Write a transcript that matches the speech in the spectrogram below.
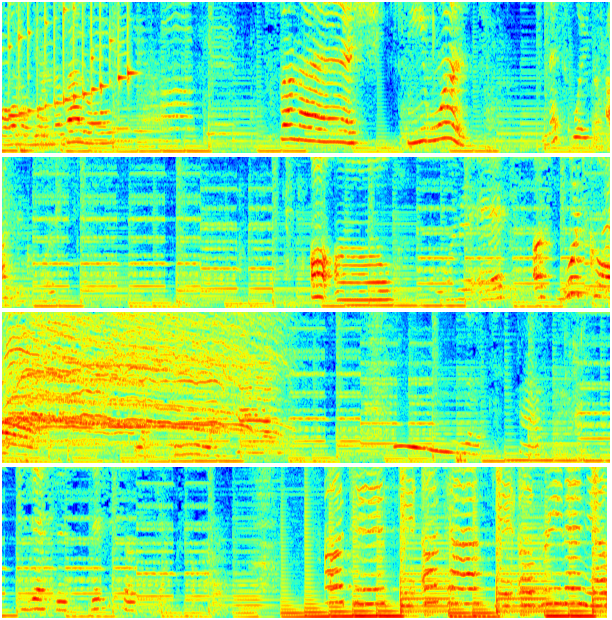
all the Wonderbello. Finish! He wins! Let's wait the other cars. Uh-oh. It's a sports car. Let's see what have. Hmm, let's have. This is this is a sports car. Autistic.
